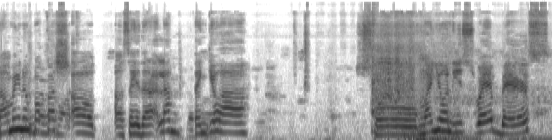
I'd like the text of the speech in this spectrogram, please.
Na may nagpa-cash out. Oh, sige, dala lang. Thank you, ha. So, ngayon is Webes.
